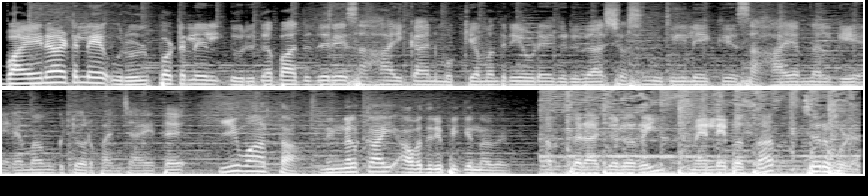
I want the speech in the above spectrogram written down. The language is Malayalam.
വയനാട്ടിലെ ഉരുൾപൊട്ടലിൽ ദുരിതബാധിതരെ സഹായിക്കാൻ മുഖ്യമന്ത്രിയുടെ ദുരിതാശ്വാസ നിധിയിലേക്ക് സഹായം നൽകി എരമാംകുറ്റൂർ പഞ്ചായത്ത്. ഈ വാർത്ത നിങ്ങൾക്കായി അവതരിപ്പിക്കുന്നത് ചെറുപുഴ.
